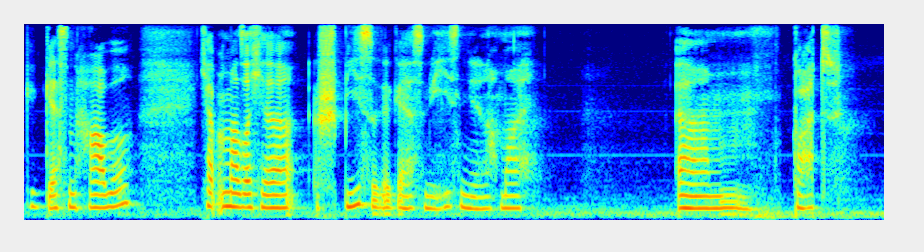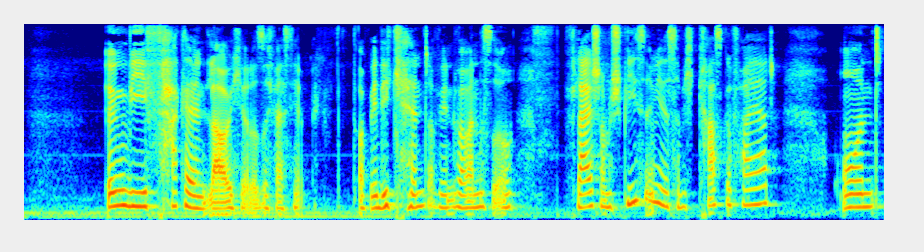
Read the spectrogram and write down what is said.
gegessen habe, ich habe immer solche Spieße gegessen. Wie hießen die denn nochmal? Ähm, Gott irgendwie Fackeln, glaube ich, oder so. Ich weiß nicht, ob ihr die kennt. Auf jeden Fall waren das so Fleisch am Spieß irgendwie. Das habe ich krass gefeiert. Und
